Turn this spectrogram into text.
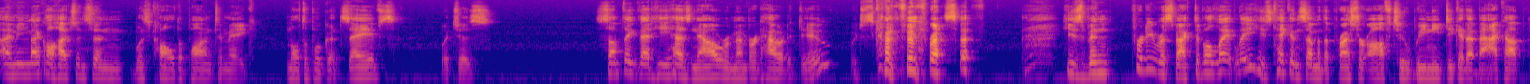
I mean, Michael Hutchinson was called upon to make multiple good saves, which is something that he has now remembered how to do, which is kind of impressive. He's been pretty respectable lately. He's taken some of the pressure off to we need to get a backup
